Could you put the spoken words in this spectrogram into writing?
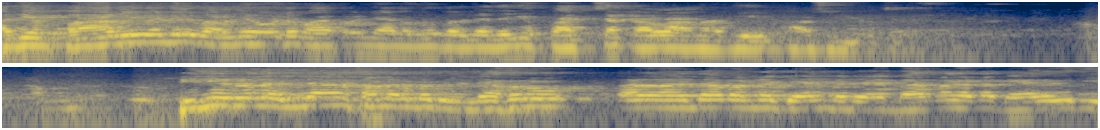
അദ്ദേഹം പാർലമെന്റിൽ പറഞ്ഞുകൊണ്ട് മാത്രം ഞാനൊന്നും പറഞ്ഞു അല്ലെങ്കിൽ പച്ച കള്ളാണ് അദ്ദേഹം ആസ്വദിച്ചത് പിന്നീടുള്ള എല്ലാ സന്ദർഭത്തിലും നെഹ്റു എന്താ പറഞ്ഞ ഭരണഘടന ഭേദഗതി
